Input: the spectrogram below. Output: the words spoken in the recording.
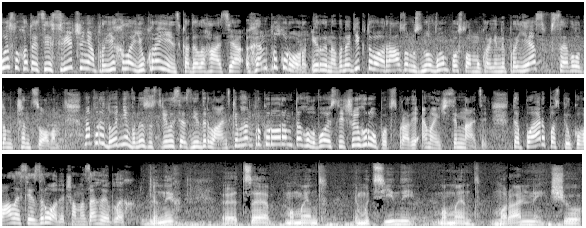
Вислухати ці свідчення приїхала й українська делегація. Генпрокурор Ірина Венедіктова разом з новим послом України при ЄС Всеволодом Ченцовим. Напередодні вони зустрілися з нідерландським генпрокурором та головою слідчої групи в справі MH17. Тепер поспілкувалися з родичами загиблих. Для них е, це момент емоційний, момент моральний, що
